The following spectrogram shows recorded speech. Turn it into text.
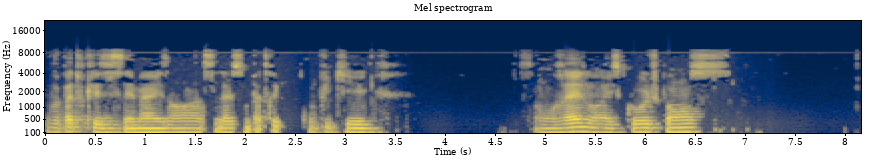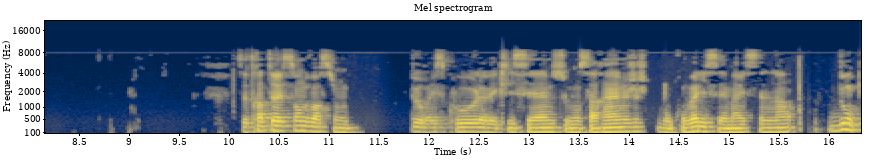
On voit pas toutes les ICMIs, hein. Celles-là, elles sont pas très compliquées. On raise, on raise call, je pense. C'est très intéressant de voir si on peut raise call avec l'ICM selon sa range. Donc on va l'ICMI celle-là. Donc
